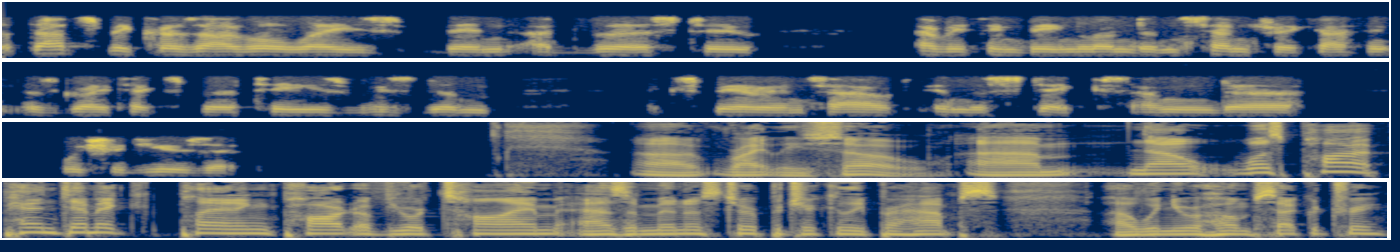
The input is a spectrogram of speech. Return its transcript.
But that's because I've always been adverse to everything being London centric. I think there's great expertise, wisdom, experience out in the sticks, and uh, we should use it. Uh, rightly so. Um, now, was part, pandemic planning part of your time as a minister, particularly perhaps uh, when you were Home Secretary?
